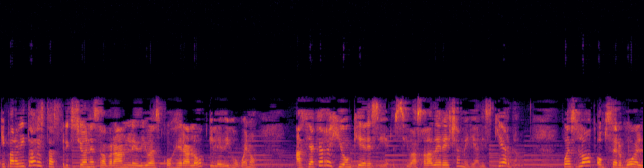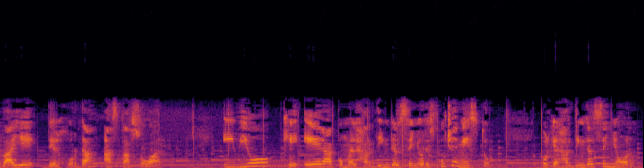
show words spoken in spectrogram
Y para evitar estas fricciones, Abraham le dio a escoger a Lot y le dijo, bueno, ¿hacia qué región quieres ir? Si vas a la derecha, mire a la izquierda. Pues Lot observó el valle del Jordán hasta Zoar y vio que era como el jardín del Señor. Escuchen esto, porque el jardín del Señor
